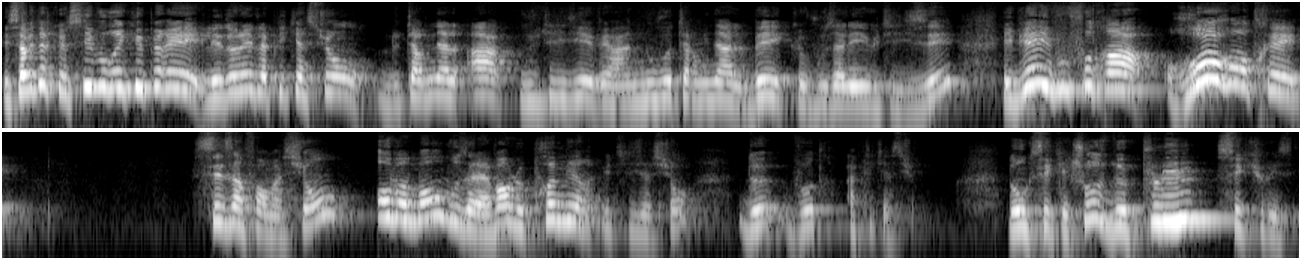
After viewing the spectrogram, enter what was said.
Et ça veut dire que si vous récupérez les données de l'application du terminal A que vous utilisiez vers un nouveau terminal B que vous allez utiliser, eh bien il vous faudra re-rentrer ces informations au moment où vous allez avoir le première utilisation de votre application. Donc c'est quelque chose de plus sécurisé.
